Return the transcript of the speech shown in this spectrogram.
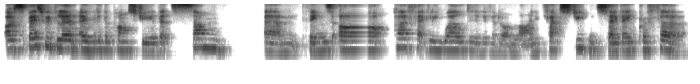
I suppose we've learned over the past year that some um, things are perfectly well delivered online. In fact, students say they prefer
